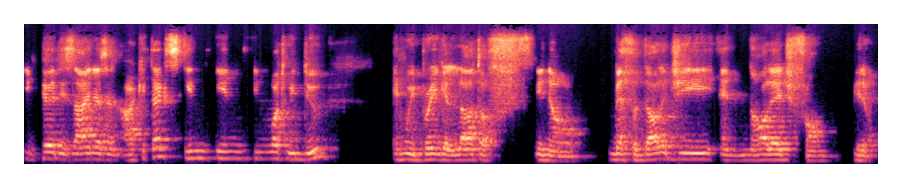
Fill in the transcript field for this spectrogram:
interior designers and architects in in in what we do, and we bring a lot of you know methodology and knowledge from you know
